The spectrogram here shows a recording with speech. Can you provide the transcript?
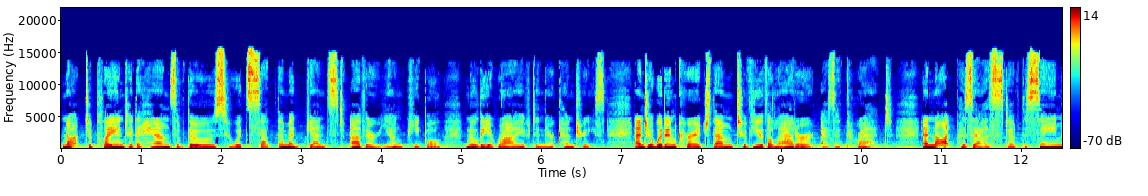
not to play into the hands of those who would set them against other young people newly arrived in their countries, and who would encourage them to view the latter as a threat, and not possessed of the same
